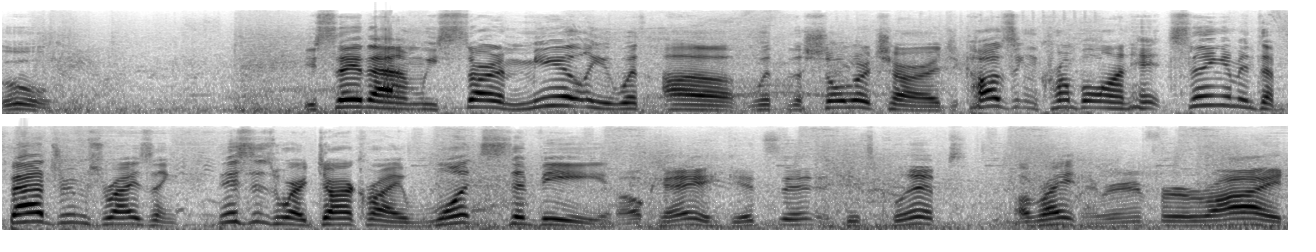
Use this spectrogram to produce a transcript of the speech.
Ooh. You say that and we start immediately with uh with the shoulder charge, causing crumple on hit, sending him into Bad Dreams Rising. This is where Darkrai wants to be. Okay, gets it, gets clipped. Alright. They were in for a ride.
